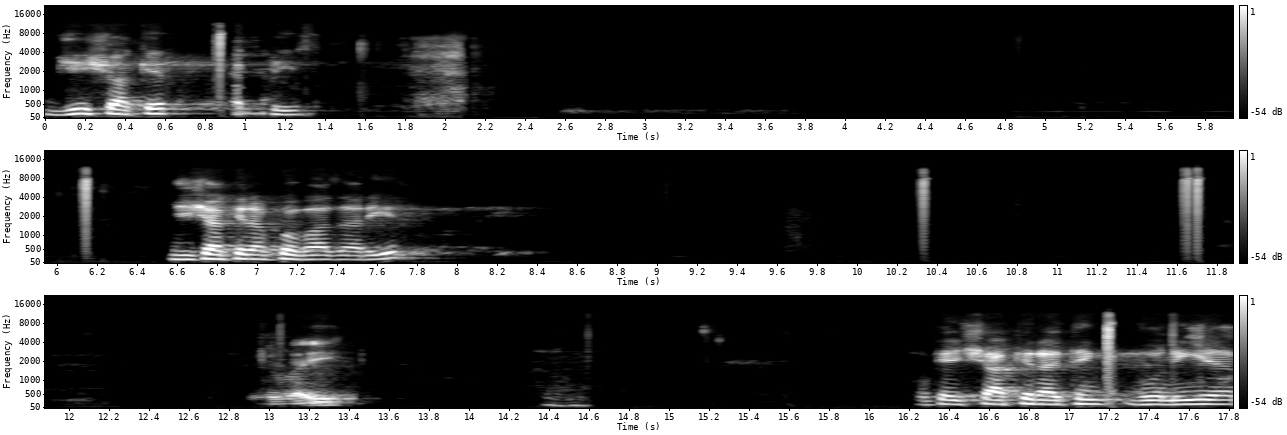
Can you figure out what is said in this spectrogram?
جی شاکر پلیز جی شاکر، آپ کو آواز آ رہی ہے؟ اوکے شاکر آئی تھنک وہ نہیں ہے۔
